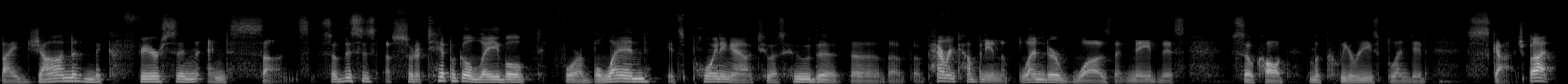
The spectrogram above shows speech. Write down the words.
by John McPherson and Sons. So this is a sort of typical label for a blend. It's pointing out to us who the, the, the, the parent company and the blender was that made this so-called McCleary's blended scotch. But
